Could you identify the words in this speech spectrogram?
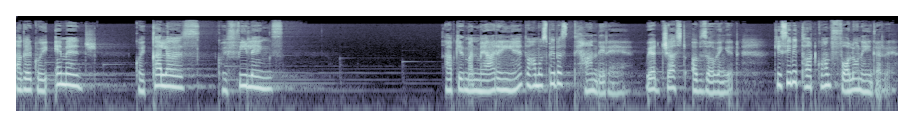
अगर कोई इमेज कोई कलर्स कोई फीलिंग्स आपके मन में आ रही हैं तो हम उस पर बस ध्यान दे रहे हैं we are just observing it किसी भी थॉट को हम फॉलो नहीं कर रहे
